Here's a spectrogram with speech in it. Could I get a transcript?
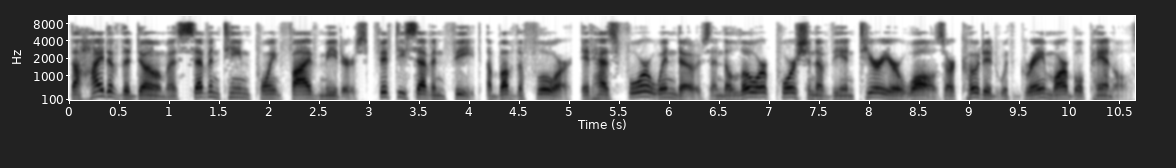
The height of the dome is 17.5 meters 57 feet above the floor. It has four windows and the lower portion of the interior walls are coated with gray marble panels.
